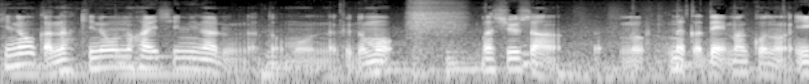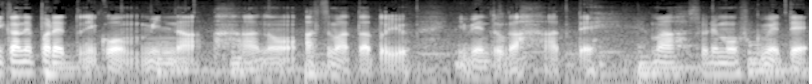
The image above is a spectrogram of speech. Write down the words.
昨日かな？昨日の配信になるんだと思うんだけどもまあ周さんの中で、まあ、このいいかねパレットにこうみんなあの集まったというイベントがあってまあそれも含めて、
